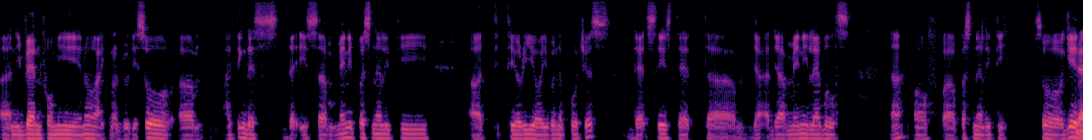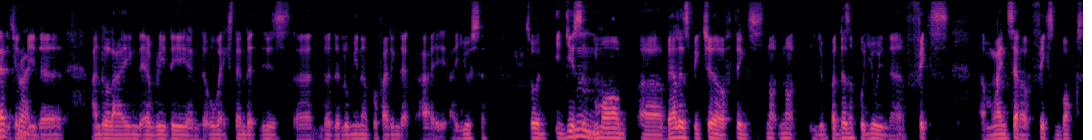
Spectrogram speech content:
an event for me. You know, I cannot do this. So um, I think there's there is uh, many personality uh, th- theory or even approaches that says that um, there, are- there are many levels uh, of uh, personality. So again, it That's can be the underlying, the everyday, and the overextended. This uh, the, the Lumina profiling that I, I use. So it gives a Mm. more uh, balanced picture of things, not not but doesn't put you in a fixed mindset or fixed box.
